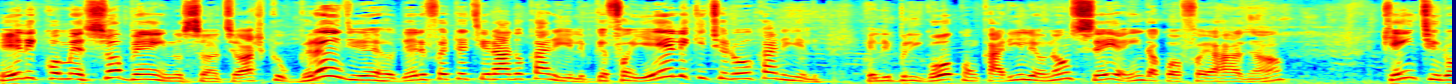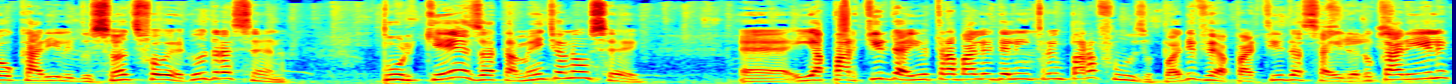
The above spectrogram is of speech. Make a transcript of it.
Ele começou bem no Santos. Eu acho que o grande erro dele foi ter tirado o Carilli, porque foi ele que tirou o Carilli. Ele brigou com o Carilli, eu não sei ainda qual foi a razão. Quem tirou o Carilli do Santos foi o Edu Dracena. Por que exatamente eu não sei. É, e a partir daí o trabalho dele entrou em parafuso. Pode ver, a partir da saída do Carilli,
